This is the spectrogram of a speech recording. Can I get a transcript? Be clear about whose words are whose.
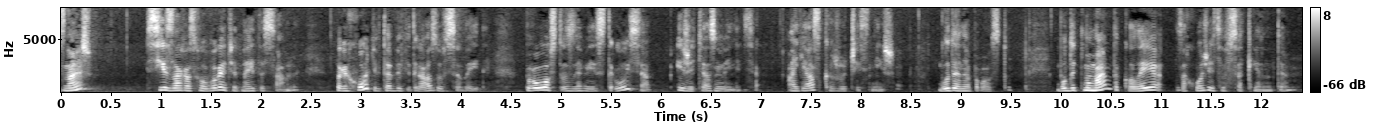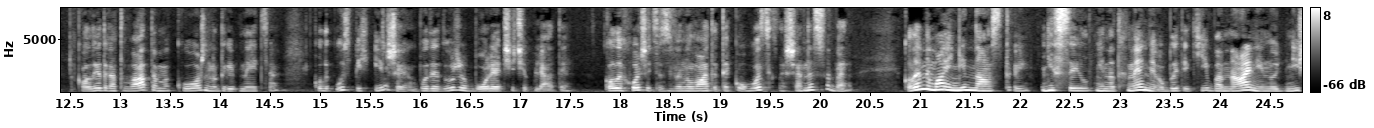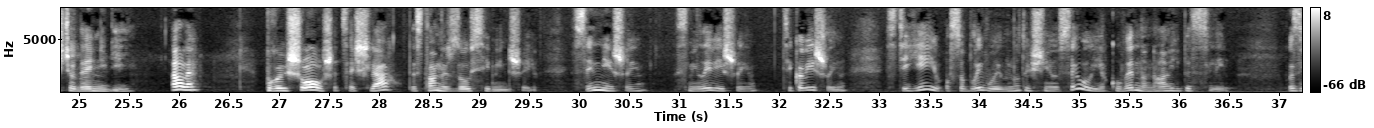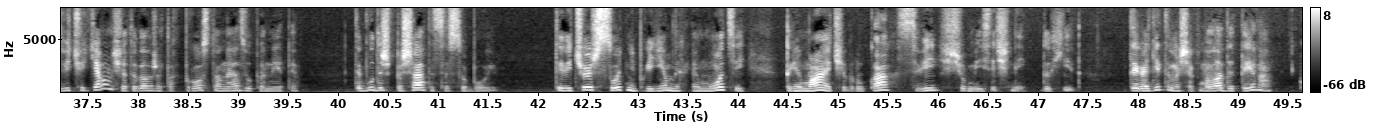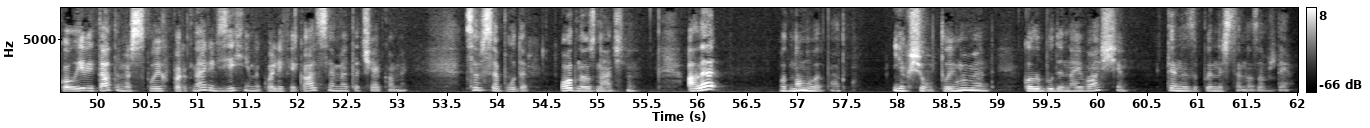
Speaker 1: Знаєш, всі зараз говорять одне й те саме. Приходь, в тебе відразу все вийде. Просто зареєструйся, і життя зміниться. А я скажу чесніше, буде непросто. Будуть моменти, коли захочеться все кинути, коли дратуватиме кожна дрібниця, коли успіх інших буде дуже боляче чіпляти, коли хочеться звинуватити когось лише не себе, коли немає ні настрою, ні сил, ні натхнення робити ті банальні, нудні щоденні дії. Але пройшовши цей шлях, ти станеш зовсім іншою, сильнішою, сміливішою, цікавішою, з тією особливою внутрішньою силою, яку видно навіть без слів, з відчуттям, що тебе вже так просто не зупинити. Ти будеш пишатися собою. Ти відчуєш сотні приємних емоцій, тримаючи в руках свій щомісячний дохід. Ти радітимеш як мала дитина, коли вітатимеш своїх партнерів з їхніми кваліфікаціями та чеками. Це все буде однозначно. Але в одному випадку, якщо в той момент, коли буде найважче, ти не зупинишся назавжди.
